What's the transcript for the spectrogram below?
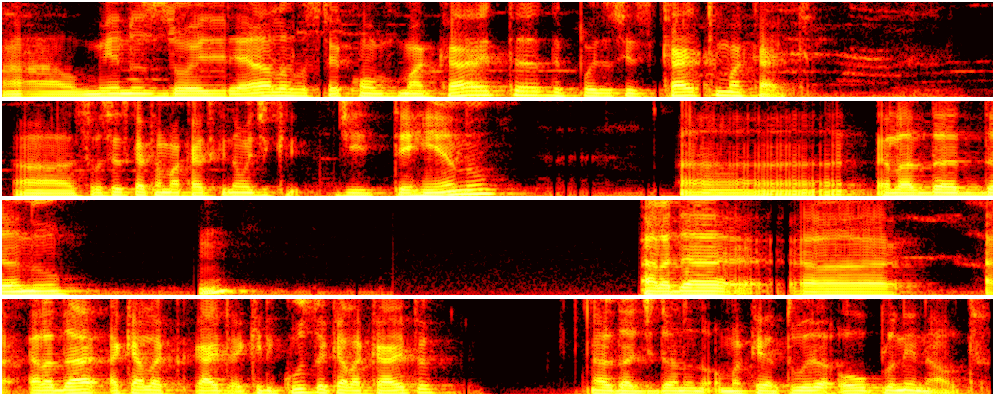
Ah, o menos 2 dela, você compra uma carta, depois você descarta uma carta. Uh, se você descartar uma carta que não é de, de terreno, uh, ela dá dano. Hum? Ela dá. Uh, ela dá aquela carta, aquele custo daquela carta, ela dá de dano a uma criatura ou planinalta.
